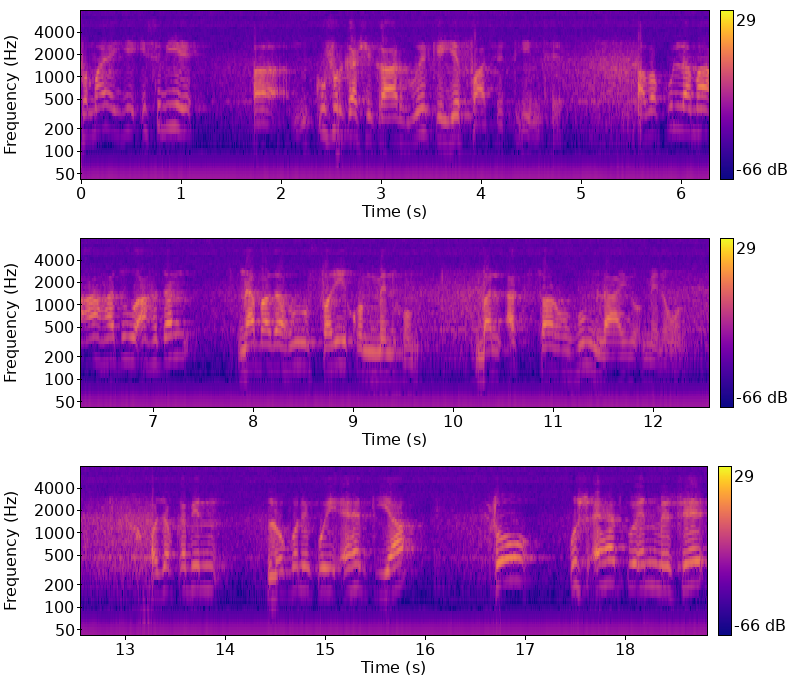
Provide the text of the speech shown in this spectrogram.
فرمایا یہ اس لیے کفر کا شکار ہوئے کہ یہ فاسقین تھے۔ اب کلما آہدو احدن نبدہ فریق منہم بل اکثرهم لا یؤمنون اور جب کبھی لوگوں نے کوئی عہد کیا، تو اس عہد کو ان میں سے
